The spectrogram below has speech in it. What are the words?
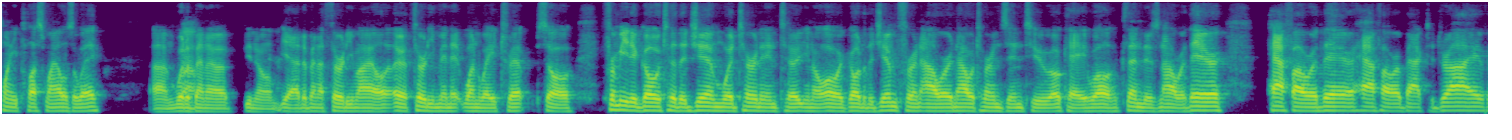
20 plus miles away. Um, would wow. have been a you know yeah. it'd have been a 30 mile or 30 minute one way trip. So for me to go to the gym would turn into you know oh I go to the gym for an hour. Now it turns into okay well then there's an hour there half hour there half hour back to drive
